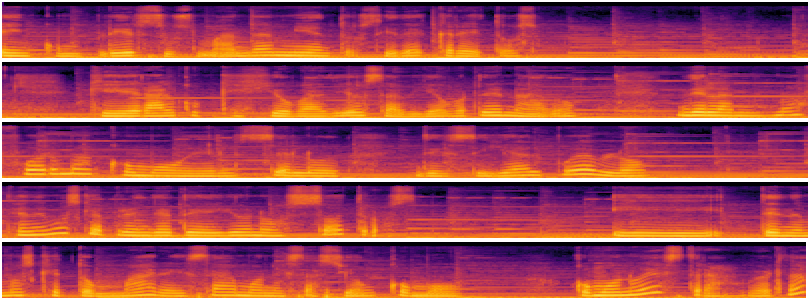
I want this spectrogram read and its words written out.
en cumplir sus mandamientos y decretos, que era algo que Jehová Dios había ordenado, de la misma forma como Él se lo decía al pueblo, tenemos que aprender de ello nosotros y tenemos que tomar esa amonestación como, como nuestra, ¿verdad?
